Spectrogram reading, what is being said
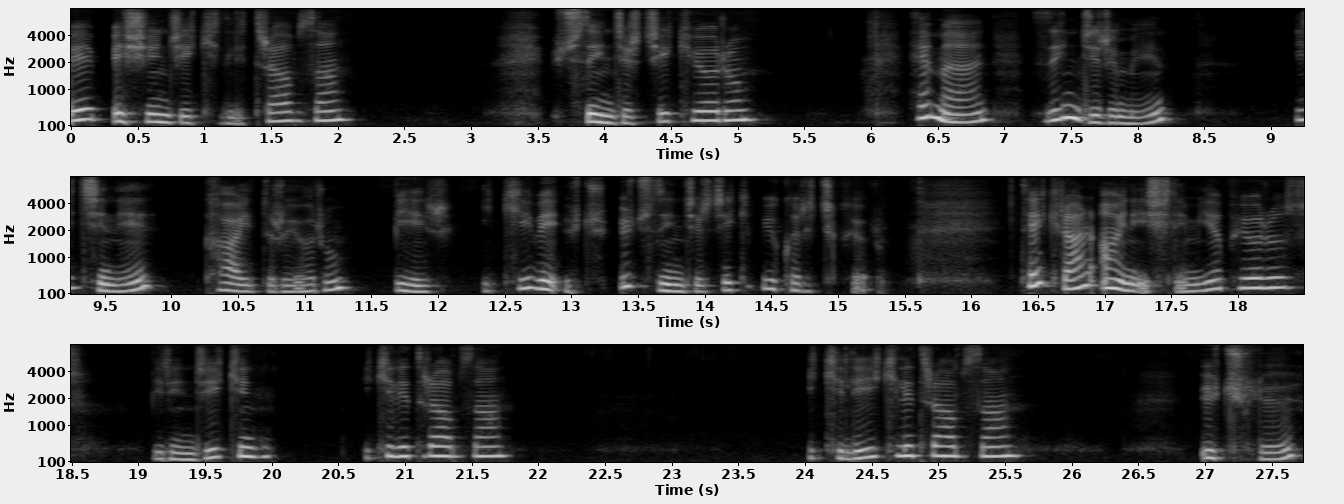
Ve beşinci ikili trabzan. Üç zincir çekiyorum. Hemen zincirimin içini kaydırıyorum. 1, 2 ve 3. 3 zincir çekip yukarı çıkıyorum. Tekrar aynı işlemi yapıyoruz. Birinci ikin, ikili trabzan. ikili ikili trabzan. Üçlü.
